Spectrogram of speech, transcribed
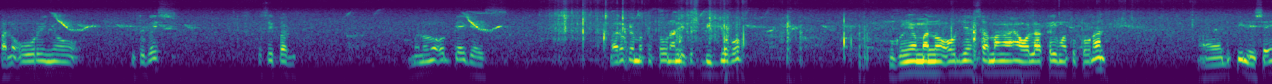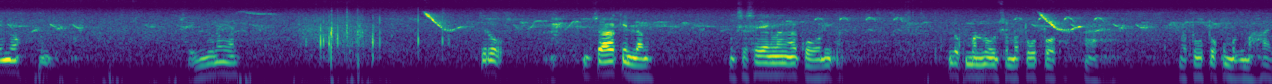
panoorin nyo ito guys. Kasi pag manonood kayo guys, meron kayo matutunan dito sa video ko. Huwag nyo manood yan sa mga wala kayong matutunan. Ah, dipindi sa inyo. Sa inyo na yan. Pero, sa akin lang, magsasayang lang ako. Hindi, ako manood sa matuto. Ah, matuto ako magmahal.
